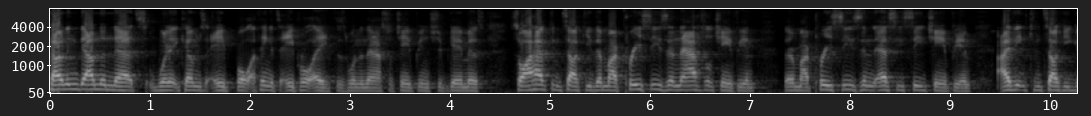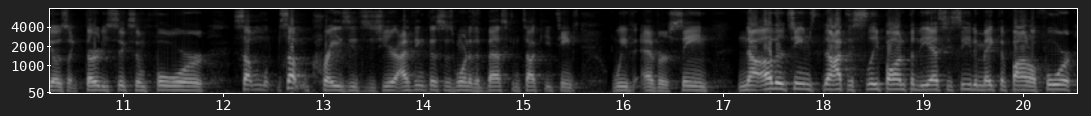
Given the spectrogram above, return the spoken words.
counting down the nets when it comes April. I think it's April 8th is when the national championship game is. So I have Kentucky. They're my preseason national champion. They're my preseason SEC champion. I think Kentucky goes like 36 and 4, something something crazy this year. I think this is one of the best Kentucky teams we've ever seen. Now, other teams not to sleep on for the SEC to make the Final Four,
